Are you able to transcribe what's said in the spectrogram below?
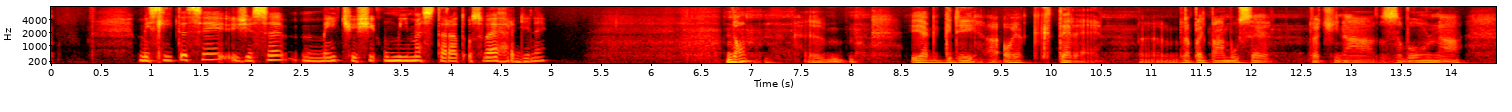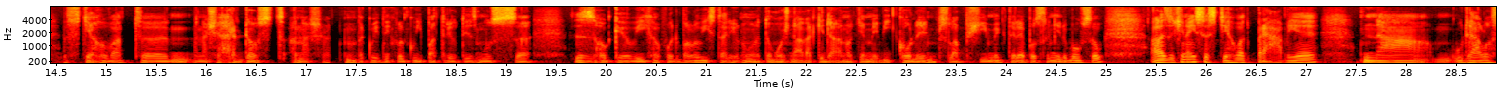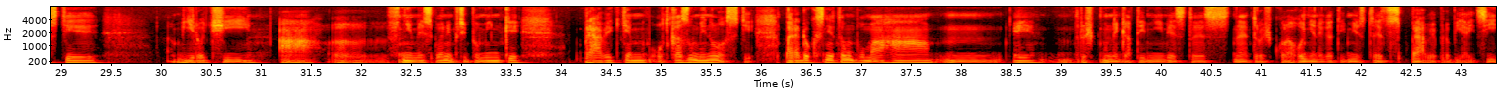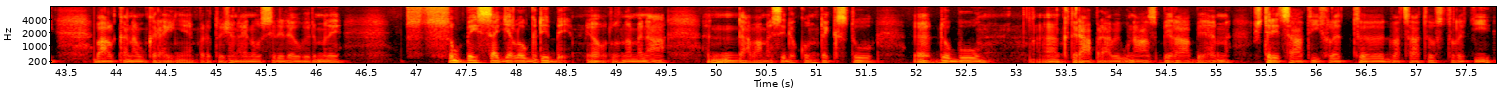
Myslíte si, že se my Češi umíme starat o své hrdiny? No, jak kdy a o jak které. Zaplať pámu se začíná zvolna stěhovat naše hrdost a naše takový ten chvilkový patriotismus z hokejových a fotbalových stadionů. Je to možná taky dáno těmi výkony slabšími, které poslední dobou jsou, ale začínají se stěhovat právě na události výročí a e, s nimi spojené připomínky právě k těm odkazům minulosti. Paradoxně tomu pomáhá mm, i trošku negativní věc, to je ne trošku, ale hodně negativní věc, to je právě probíhající válka na Ukrajině, protože najednou si lidé uvědomili, co by se dělo kdyby. Jo? To znamená, dáváme si do kontextu e, dobu Eh, která právě u nás byla během 40. let 20. Eh, století,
